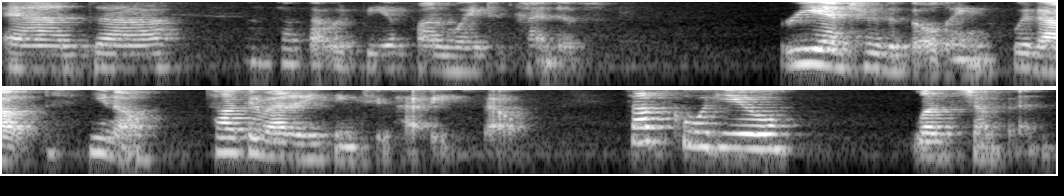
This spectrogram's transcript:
and uh, I thought that would be a fun way to kind of re-enter the building without, you know, talking about anything too heavy. So if that's cool with you, let's jump in.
